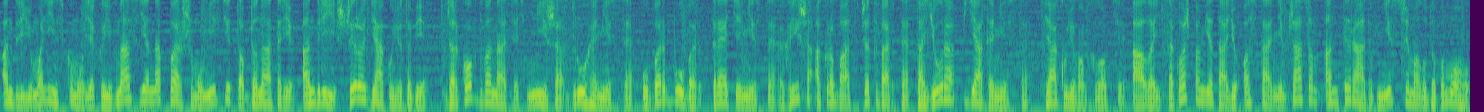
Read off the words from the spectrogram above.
Андрію Малінському, який в нас є на першому місці топ-донаторів. Андрій, щиро дякую тобі. Джарков 12, Міша, друге місце, Убер Бубер, третє місце, Гріша Акробат, четверте та Юра п'яте місце. Дякую вам, хлопці. Але й також пам'ятаю, останнім часом антирад вніс чималу допомогу.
